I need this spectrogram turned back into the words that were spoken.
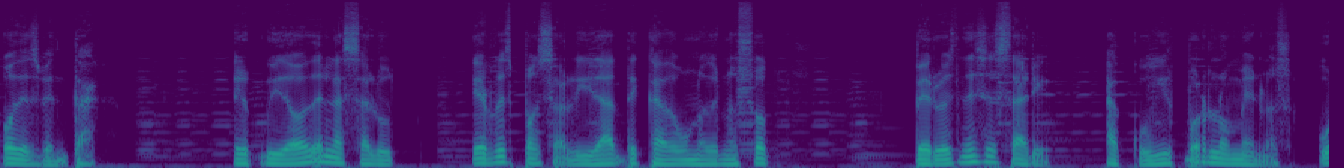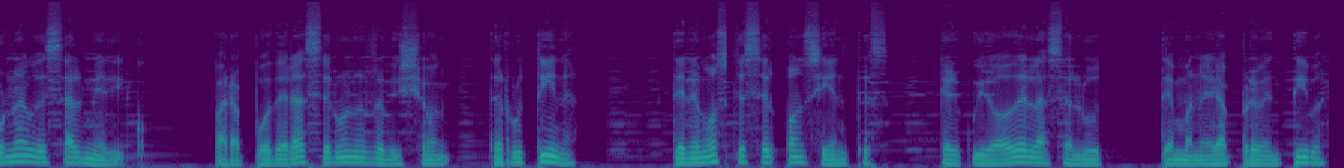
o desventaja. El cuidado de la salud es responsabilidad de cada uno de nosotros, pero es necesario acudir por lo menos una vez al médico para poder hacer una revisión de rutina. Tenemos que ser conscientes que el cuidado de la salud de manera preventiva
